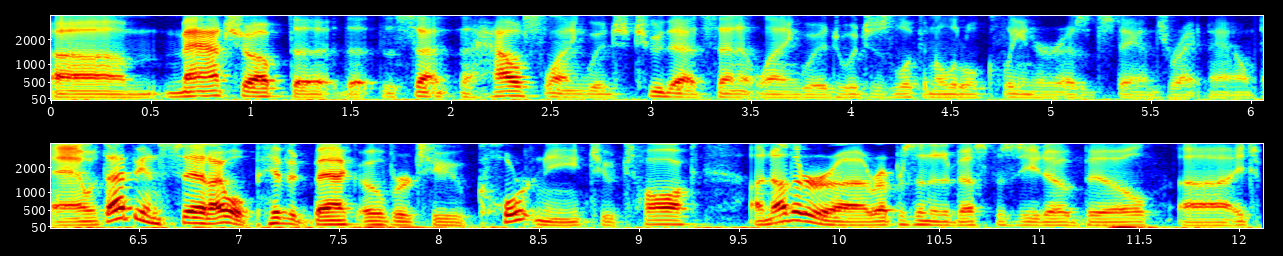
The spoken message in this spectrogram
um, match up the the the, Sen- the House language to that Senate language, which is looking a little cleaner as it stands right now. And with that being said, I will pivot back over to Courtney to talk another uh, Representative Esposito bill, uh, HB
